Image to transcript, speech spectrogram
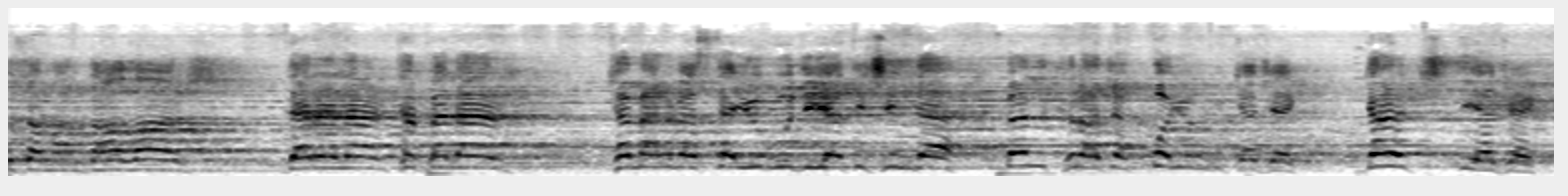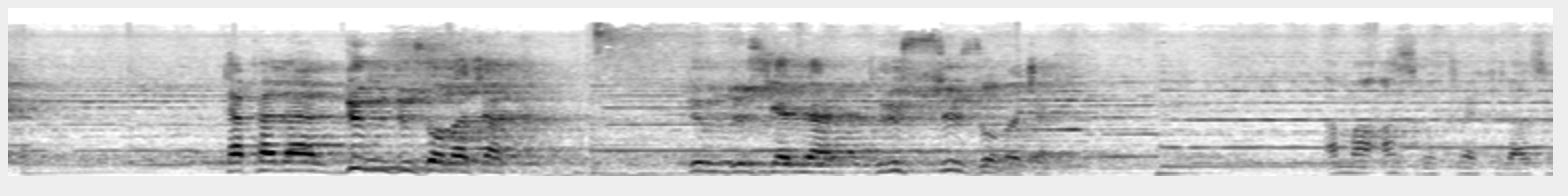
o zaman dağlar, dereler, tepeler, kemerveste yubudiyet içinde bel kıracak, boyun bükecek, geç diyecek. Tepeler dümdüz olacak, dümdüz yerler pürüzsüz olacak. Ama azmetmek lazım.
